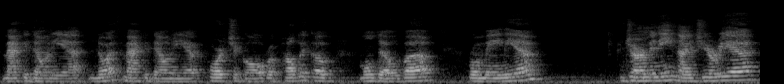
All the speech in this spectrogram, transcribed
Macedonia, North Macedonia, Portugal, Republic of Moldova, Romania, Germany, Nigeria,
